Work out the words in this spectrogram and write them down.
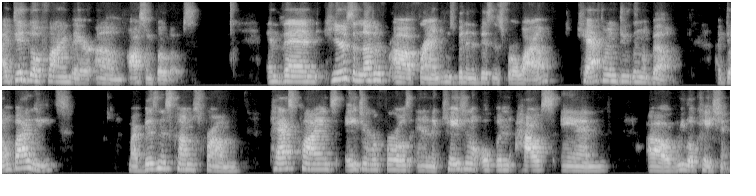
I did go find their um, awesome photos. And then here's another uh, friend who's been in the business for a while, Catherine Dugan LaBelle. I don't buy leads. My business comes from past clients, agent referrals, and an occasional open house and uh, relocation.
